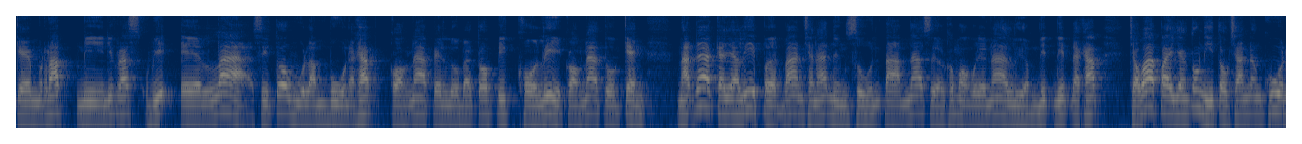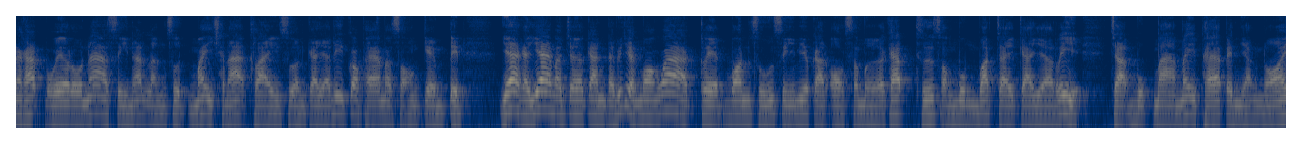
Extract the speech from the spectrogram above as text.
เกมรับมีนิคลัสวิเอล่าซิโตวูลัมบูนะครับกองหน้าเป็นโรเบโตปิกโคลีกองหน้าตัวเก่ง นัดแรกกายารีเปิดบ้านชนะ 1-0 ตามหน้าเสือเขามองเวโรนาเหลื่อมนิดๆนะครับจะว่าไปยังต้องหนีตกชั้นทั้งคู่นะครับเวโรนา4นัดหลังสุดไม่ชนะใคร ส่วนกายารีก็แพ้มา 2 เกมติด แย่กับแย่มาเจอกันแต่พี่เจตมองว่าเกรดบอลสูสีมีโอกาสออกเสมอครับซื้อ2มุมวัดใจกายารีจะบุกมาไม่แพ้เป็นอย่างน้อย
